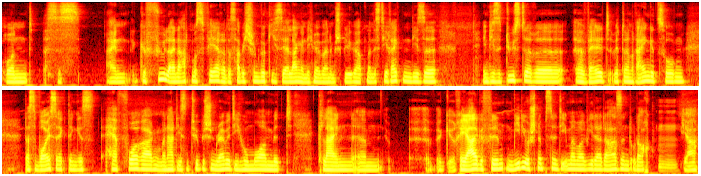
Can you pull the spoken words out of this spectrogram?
Und es ist ein Gefühl, eine Atmosphäre, das habe ich schon wirklich sehr lange nicht mehr bei einem Spiel gehabt. Man ist direkt in diese, in diese düstere äh, Welt, wird dann reingezogen. Das Voice Acting ist hervorragend. Man hat diesen typischen Remedy-Humor mit kleinen ähm, äh, real gefilmten Videoschnipseln, die immer mal wieder da sind, oder auch, mhm. ja,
